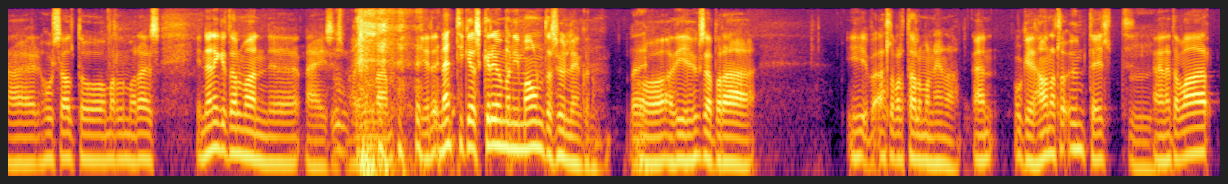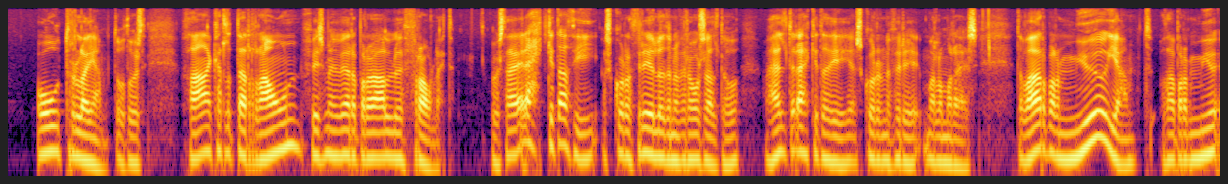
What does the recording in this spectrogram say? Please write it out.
Það er Hósi Aldó og Marlon Moraes. Ég nenni ekki að tala um hann Nei, ég, nenni ekki að skrifa um hann í Nei. og að því ég hugsa bara ég ætla bara að tala um hann hérna. En ok, það var náttúrulega umdeilt Mm. en þetta var ótrúlega jæmt og þú veist, það að kalla þetta rán finnst mér vera bara alveg frálægt veist, það er ekkert af því að skora þriðlöðuna fyrir Hósi Aldó og heldur ekkert af því að skora hana fyrir Marlon Moraes það var bara mjög jæmt og það var bara mjög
